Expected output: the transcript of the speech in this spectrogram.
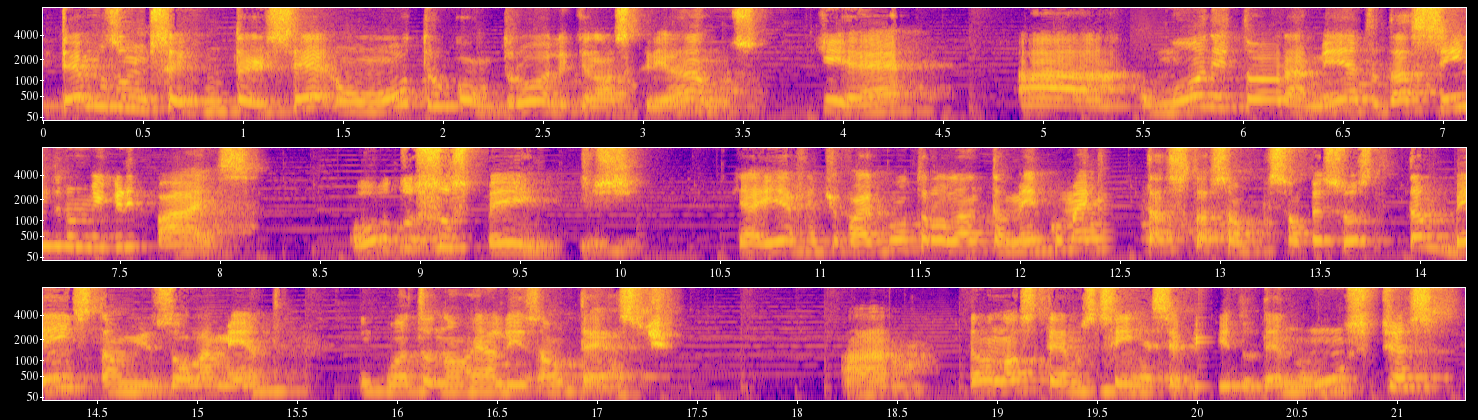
temos um, um terceiro, um outro controle que nós criamos, que é a, o monitoramento da síndrome gripais ou dos suspeitos. Que aí a gente vai controlando também como é que está a situação, porque são pessoas que também estão em isolamento enquanto não realizam o teste. Tá? Então, nós temos sim recebido denúncias,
